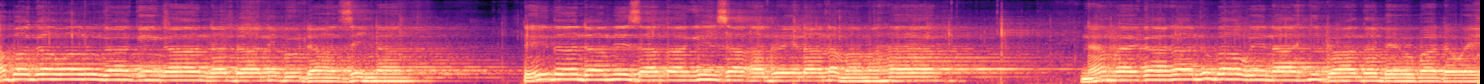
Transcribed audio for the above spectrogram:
အဘဂဝလုကကင်္ဂနန္ဒာနိဗ္ဗုဒ္ဓဇိနာဒေသဓမ္မိသတံခိသအဒရေနာနမမဟနမကာရနုဘဝေနာဟိတဝသဘေဥပတဝေ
